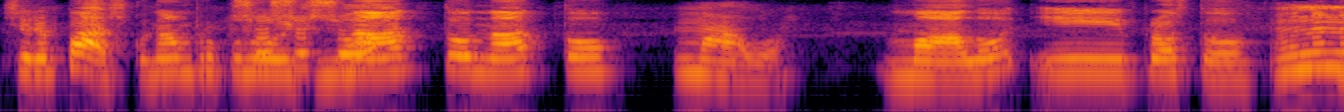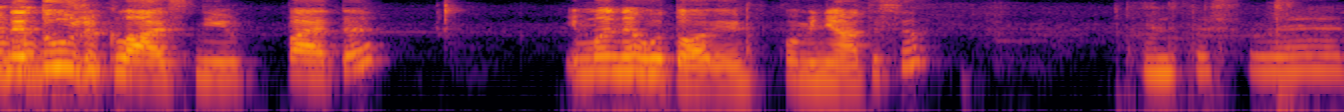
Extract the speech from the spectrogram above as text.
черепашку. Нам пропонують що, що? надто, надто Мало. мало і просто Вони не, не дуже класні пети. І ми не готові помінятися. Я напишу е,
